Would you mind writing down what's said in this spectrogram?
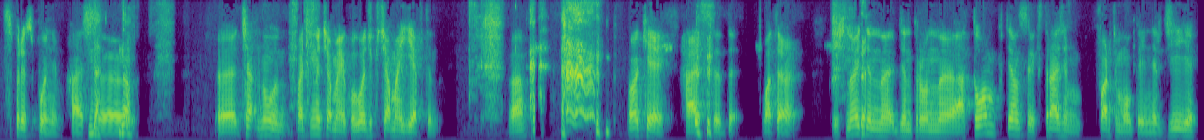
Să presupunem. Hai da, să... Da. Cea, nu, poate nu cea mai ecologică, cea mai ieftină. Da? Ok, hai să... Whatever. Deci noi din, dintr-un atom putem să extragem foarte multă energie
